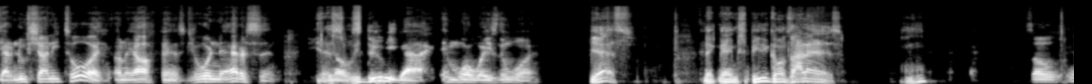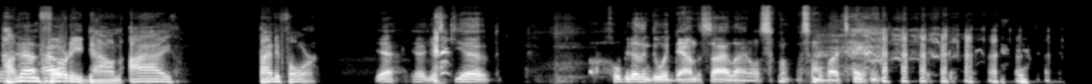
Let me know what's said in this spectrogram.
got a new shiny toy on the offense, Jordan Addison. Yes, you know, we speedy do. guy in more ways than one. Yes, nickname Speedy Gonzalez. Mm-hmm. So you know, 140 how, down. I 94. Yeah, yeah. Just yeah. hope he doesn't do it down the sideline on some, some of our team.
